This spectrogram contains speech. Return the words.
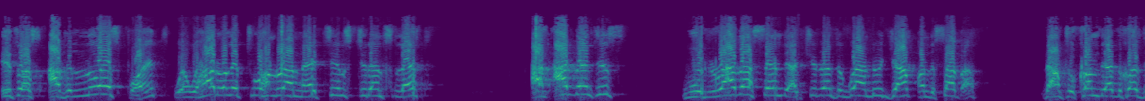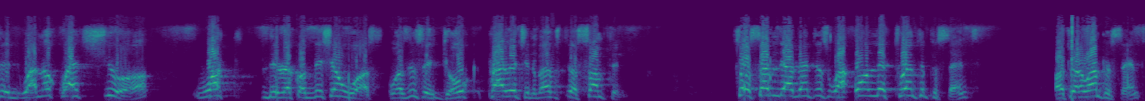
it was at the lowest point when we had only 219 students left, and Adventists would rather send their children to go and do JAMB on the Sabbath than to come there because they were not quite sure what the recognition was. Was this a joke, private university, or something? So Seventh-day Adventists were only 20% or 21%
